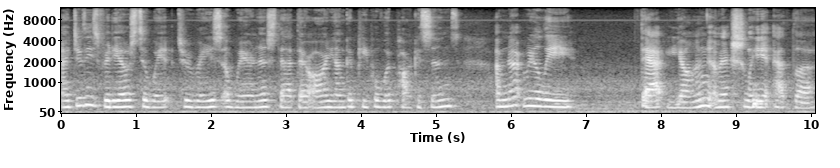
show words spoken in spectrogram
I do these videos to, wait, to raise awareness that there are younger people with Parkinson's. I'm not really that young. I'm actually at the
